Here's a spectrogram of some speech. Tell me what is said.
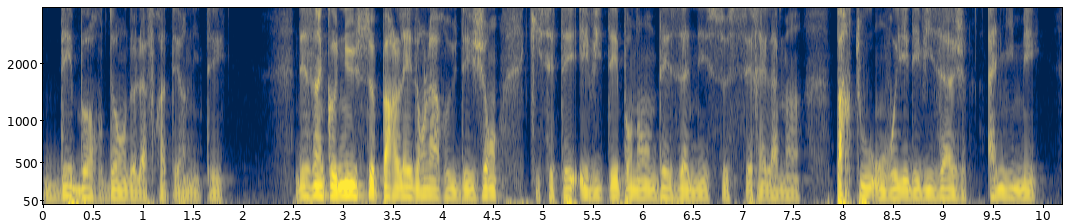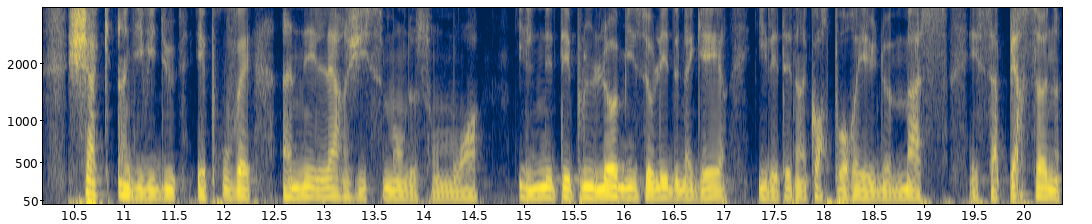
débordant de la fraternité. Des inconnus se parlaient dans la rue, des gens qui s'étaient évités pendant des années se serraient la main. Partout on voyait des visages animés. Chaque individu éprouvait un élargissement de son moi il n'était plus l'homme isolé de naguère, il était incorporé à une masse, et sa personne,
